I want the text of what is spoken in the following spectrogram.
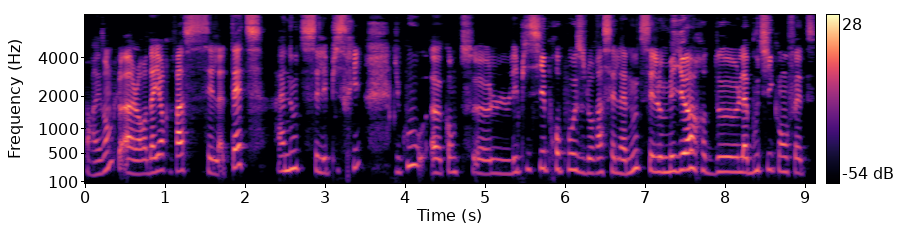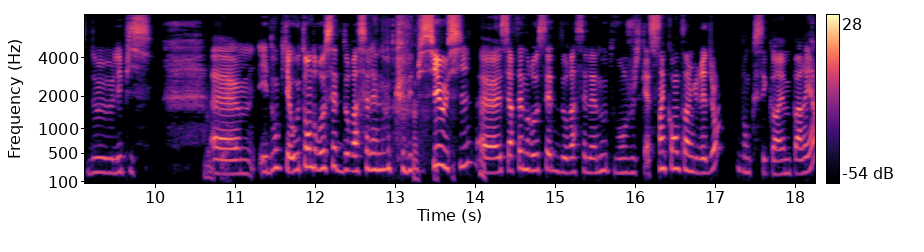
par exemple, alors d'ailleurs ras c'est la tête, hanout c'est l'épicerie. Du coup, quand l'épicier propose le ras el hanout, c'est le meilleur de la boutique en fait, de l'épice. Euh, et donc il y a autant de recettes de ras el que d'épiciers aussi. Euh, certaines recettes de ras el vont jusqu'à 50 ingrédients, donc c'est quand même pas rien.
